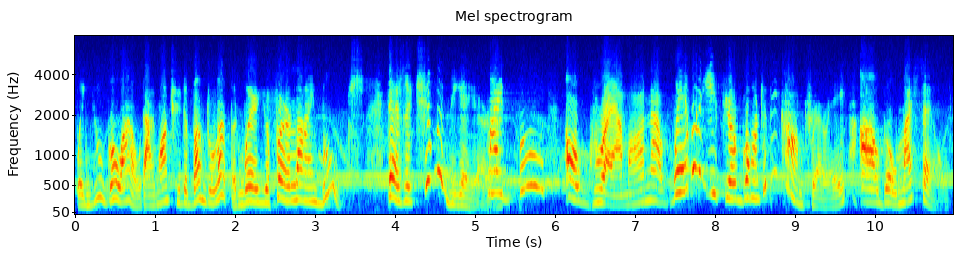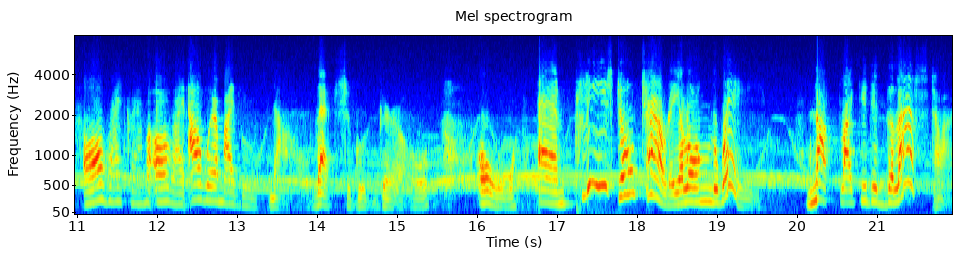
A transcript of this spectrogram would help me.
when you go out, I want you to bundle up and wear your fur-lined boots. There's a chill in the air. My boots. Oh, Grandma, now. Well, if you're going to be contrary, I'll go myself. All right, Grandma, all right. I'll wear my boots. Now, that's a good girl. Oh, and please don't tarry along the way. Not like you did the last time.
